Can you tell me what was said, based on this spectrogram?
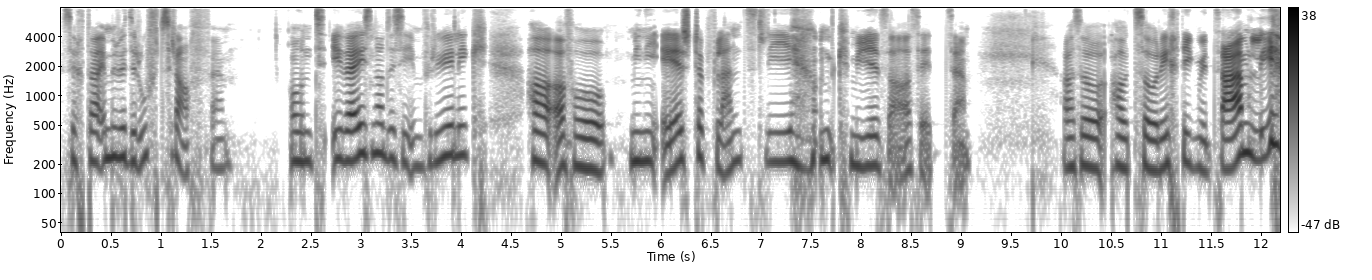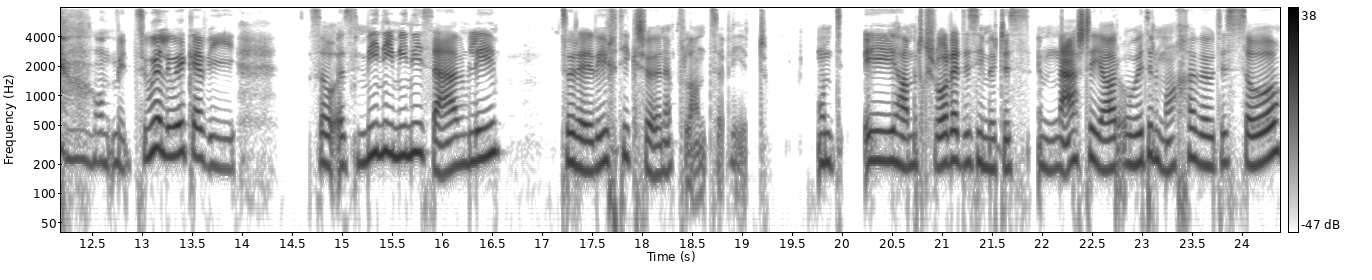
sich da immer wieder aufzuraffen. Und ich weiß noch, dass ich im Frühling habe meine ersten Pflänzchen und Gemüse ansetzen. Also halt so richtig mit Sämli und mit zuschauen, wie so ein mini-mini-Sämli zu einer richtig schönen Pflanze wird. Und ich habe mir geschworen, dass ich mir das im nächsten Jahr auch wieder mache, weil das so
